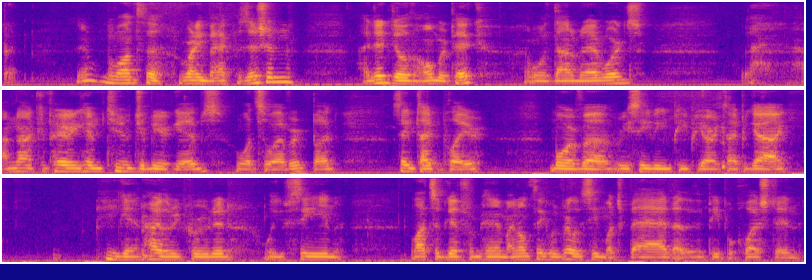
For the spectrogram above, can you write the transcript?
But yeah, move on to the running back position. I did go with the homer pick. I went with Donovan Edwards. I'm not comparing him to Jahmyr Gibbs whatsoever, but same type of player. More of a receiving PPR type of guy. Again, highly recruited. We've seen lots of good from him. I don't think we've really seen much bad other than people question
